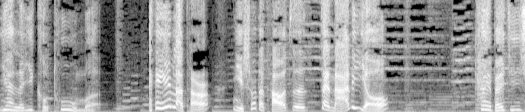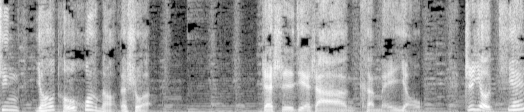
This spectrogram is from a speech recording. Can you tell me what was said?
咽了一口唾沫。哎，老头儿，你说的桃子在哪里有？太白金星摇头晃脑的说：“这世界上可没有，只有天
